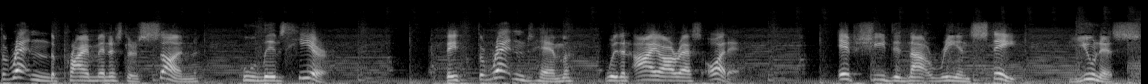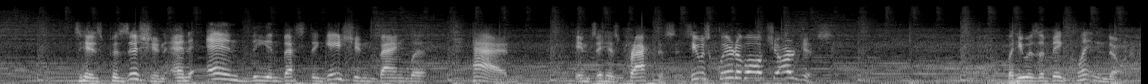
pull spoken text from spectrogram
threaten the Prime Minister's son who lives here. They threatened him with an IRS audit if she did not reinstate Yunus to his position and end the investigation Bangladesh had into his practices. He was cleared of all charges, but he was a big Clinton donor.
